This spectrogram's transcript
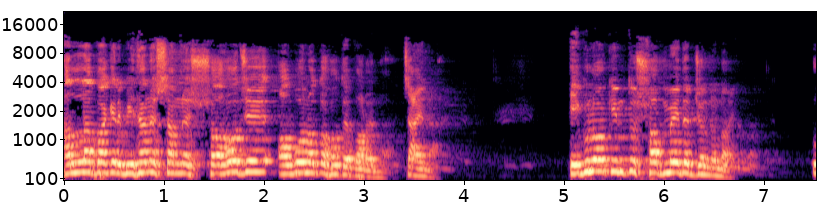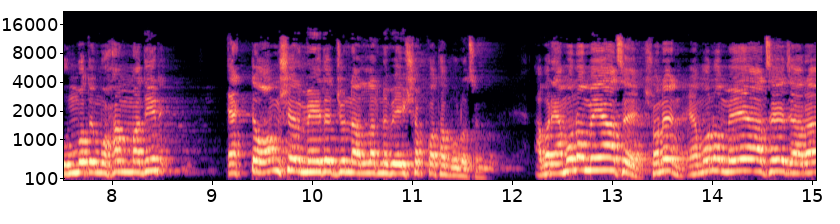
আল্লাহ পাকের বিধানের সামনে সহজে অবনত হতে পারে না, চায় না। এগুলো কিন্তু সব মেয়েদের জন্য নয়। উম্মতে মুহাম্মাদির একটা অংশের মেয়েদের জন্য আল্লাহ নবী এইসব কথা বলেছেন। আবার এমনও মেয়ে আছে, শোনেন, এমনও মেয়ে আছে যারা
